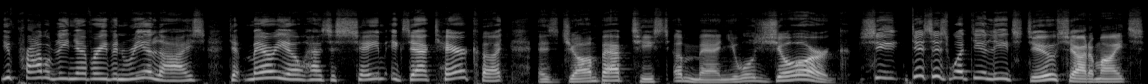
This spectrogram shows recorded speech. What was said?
you've probably never even realized that Mario has the same exact haircut as John Baptiste Emmanuel Zorg. See, this is what the elites do, sodomites.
